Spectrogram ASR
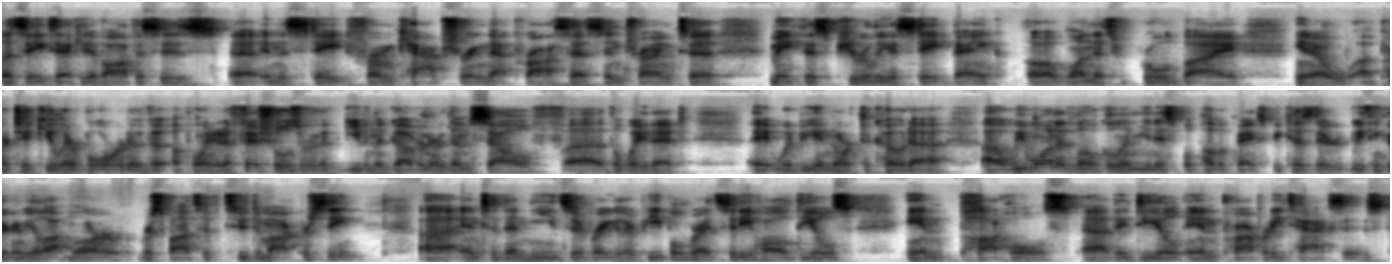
let's say executive offices uh, in the state from capturing that process and trying to make this purely a state bank uh, one that's ruled by you know a particular board of appointed officials or the, even the governor themselves uh, the way that it would be in North Dakota. Uh, we wanted local and municipal public banks because they're, we think they're going to be a lot more responsive to democracy uh, and to the needs of regular people. Right? City Hall deals in potholes. Uh, they deal in property taxes.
